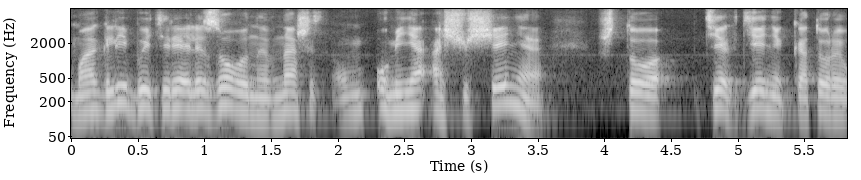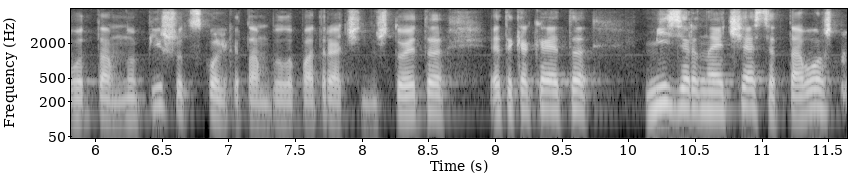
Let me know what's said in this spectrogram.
могли быть реализованы в нашей... У меня ощущение, что тех денег, которые вот там, ну, пишут, сколько там было потрачено, что это, это какая-то мизерная часть от того, что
